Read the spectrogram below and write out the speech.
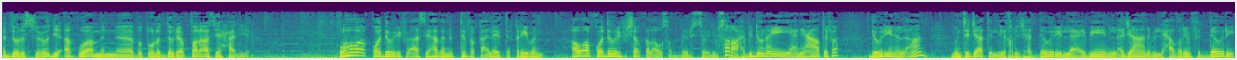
الدوري السعودي أقوى من بطولة دوري أبطال آسيا حاليا. وهو أقوى دوري في آسيا. هذا نتفق عليه تقريبا أو أقوى دوري في الشرق الأوسط الدوري السعودي. بصراحة بدون أي يعني عاطفة دورينا الآن منتجات اللي يخرجها الدوري اللاعبين الأجانب اللي حاضرين في الدوري.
